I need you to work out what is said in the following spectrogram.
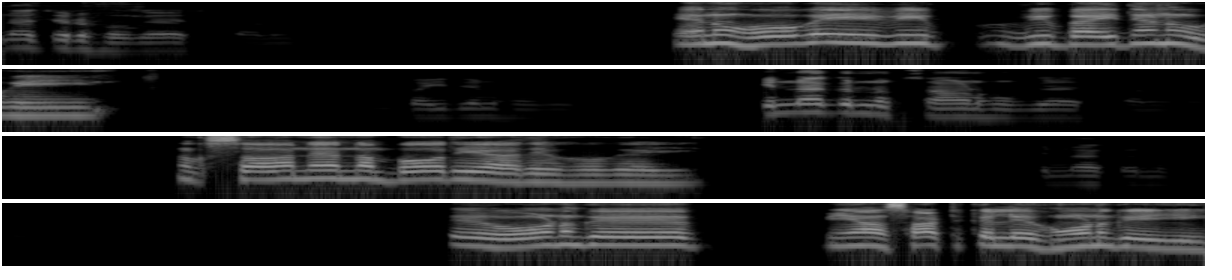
ਕਿੰਨਾ ਚਿਰ ਹੋ ਗਿਆ ਇਸ ਪਾਣੀ ਦੀ ਇਹਨੂੰ ਹੋ ਗਈ ਵੀ ਵੀ ਬਾਈ ਦਿਨ ਹੋ ਗਈ 22 ਦਿਨ ਹੋ ਗਏ। ਕਿੰਨਾ ਕੁ ਨੁਕਸਾਨ ਹੋ ਗਿਆ ਇਸ ਪਾਣੀ ਦਾ? ਨੁਕਸਾਨ ਇਹਨਾਂ ਬਹੁਤ ਜ਼ਿਆਦਾ ਹੋ ਗਿਆ ਜੀ। ਕਿੰਨਾ ਕੁ ਨੁਕਸਾਨ ਤੇ ਹੋਣਗੇ 50 60 ਕਿੱਲੇ ਹੋਣਗੇ ਜੀ।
